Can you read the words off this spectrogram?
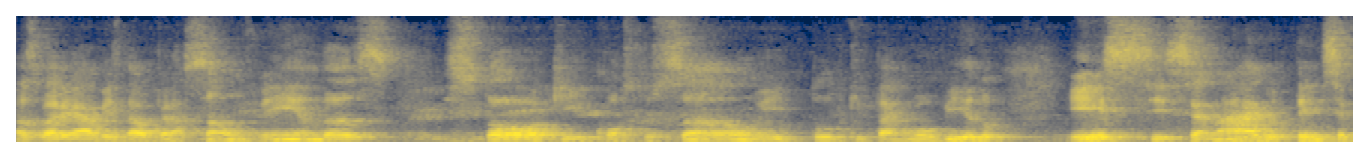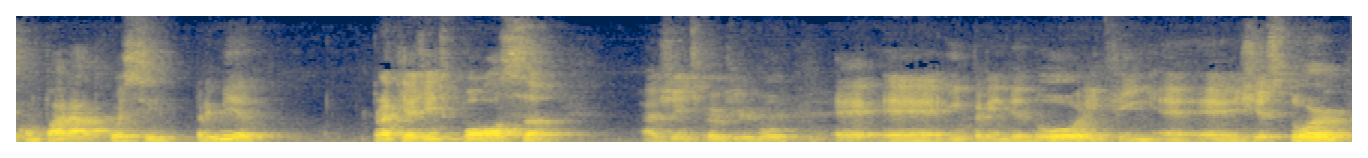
as variáveis da operação, vendas, estoque, construção e tudo que está envolvido, esse cenário tem que ser comparado com esse primeiro, para que a gente possa, a gente que eu digo é, é, empreendedor, enfim, é, é gestor,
